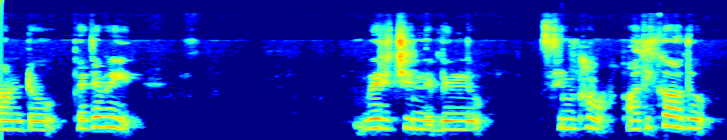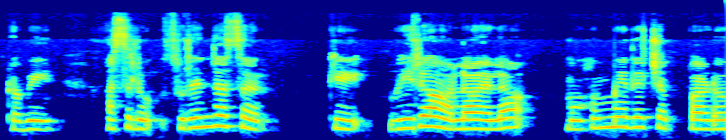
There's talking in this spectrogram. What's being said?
అంటూ పెదవి విరిచింది బిందు. సింహ అది కాదు రవి అసలు సురేంద్ర సార్కి వీర అలా ఎలా మొహం మీదే చెప్పాడో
